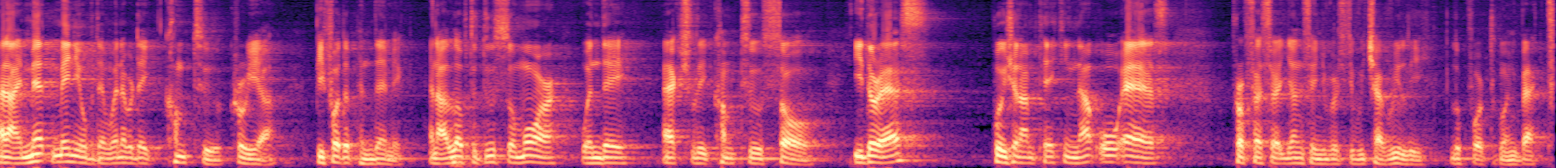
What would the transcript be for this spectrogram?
and I met many of them whenever they come to Korea before the pandemic. And I love to do so more when they actually come to Seoul, either as position I'm taking now or as professor at Yonsei University, which I really look forward to going back to.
